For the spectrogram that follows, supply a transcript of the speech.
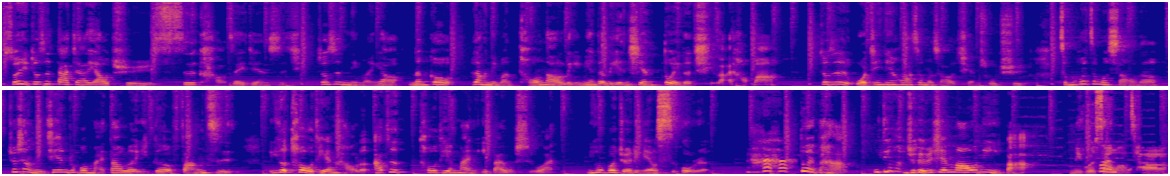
所以就是大家要去思考这件事情，就是你们要能够让你们头脑里面的连线对得起来，好吗？就是我今天花这么少的钱出去，怎么会这么少呢？就像你今天如果买到了一个房子，一个透天好了啊，这透天卖你一百五十万，你会不会觉得里面有死过人？对吧？一定会觉得有一些猫腻吧？你会上网查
